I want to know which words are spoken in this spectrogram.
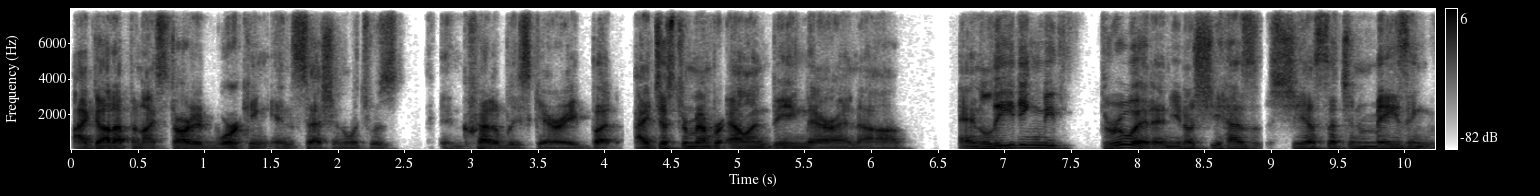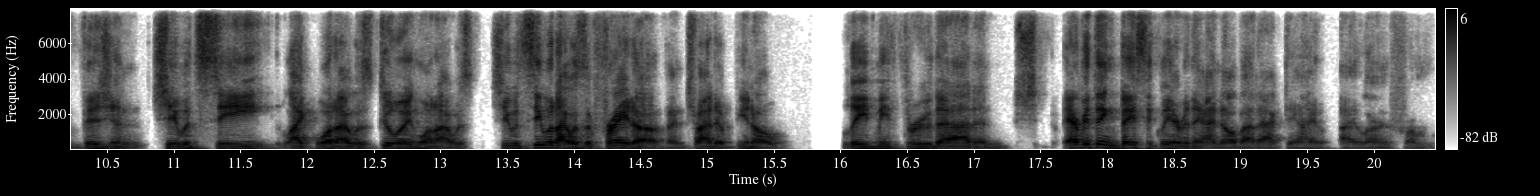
I got up and I started working in session, which was incredibly scary. But I just remember Ellen being there and. Uh, and leading me through it and you know she has she has such an amazing vision she would see like what i was doing what i was she would see what i was afraid of and try to you know lead me through that and sh everything basically everything i know about acting I, I learned from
